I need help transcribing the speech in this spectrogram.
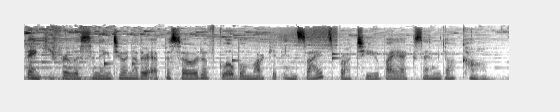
Thank you for listening to another episode of Global Market Insights brought to you by XM.com.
